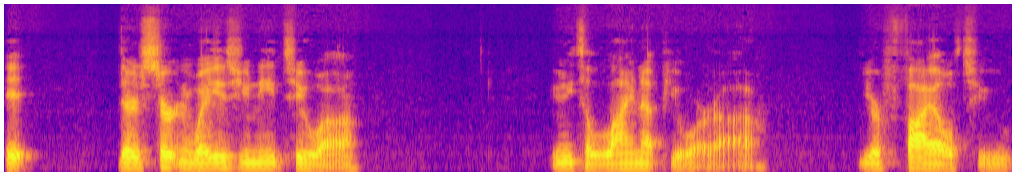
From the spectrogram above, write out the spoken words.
it there's certain ways you need to uh, you need to line up your uh, your file to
